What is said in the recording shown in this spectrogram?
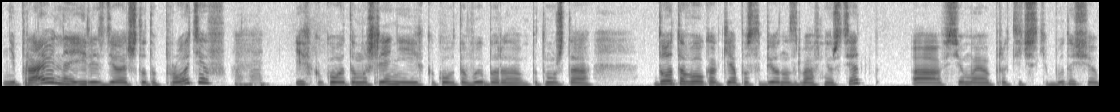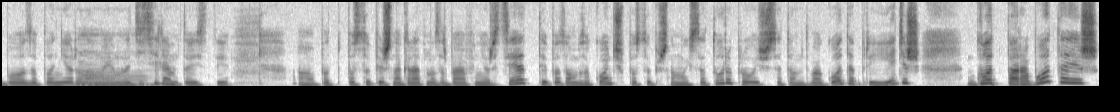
неправильно или сделать что-то против, Мгм. их какого-то мышления, их какого-то выбора, потому что до того, как я поступила на Назарбаев университет, все мое практически будущее было запланировано моим М. родителям, то есть ты а, поступишь на Град Назарбаев университет, ты потом закончишь, поступишь на магистратуру, проучишься там два года, приедешь, год поработаешь,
